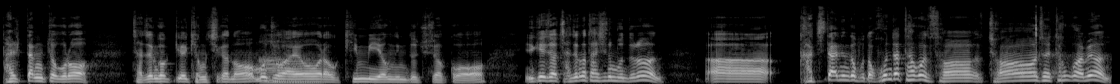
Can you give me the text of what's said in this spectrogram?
발당 쪽으로 자전거 길 경치가 너무 좋아요라고 김미영님도 주셨고 이게 저 자전거 타시는 분들은 아 같이 다니는 것보다 혼자 타고 서, 천천히 타고 가면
